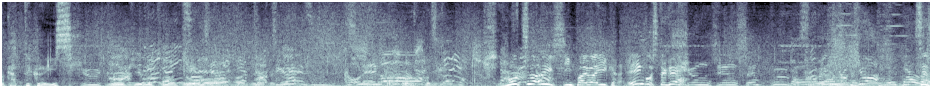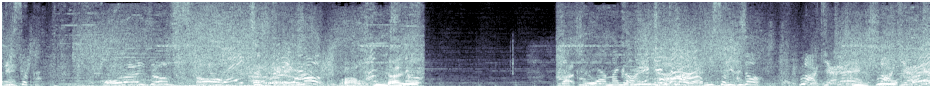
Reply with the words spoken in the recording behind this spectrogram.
向かってくる意志有機物の評価は初めて.気持ち悪い心配はいいから援護してくれ。春人旋風号ホライゾンス Waouh, on calme. 高山のみん。なはみそ行くぞ巻き上がれ巻き上が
